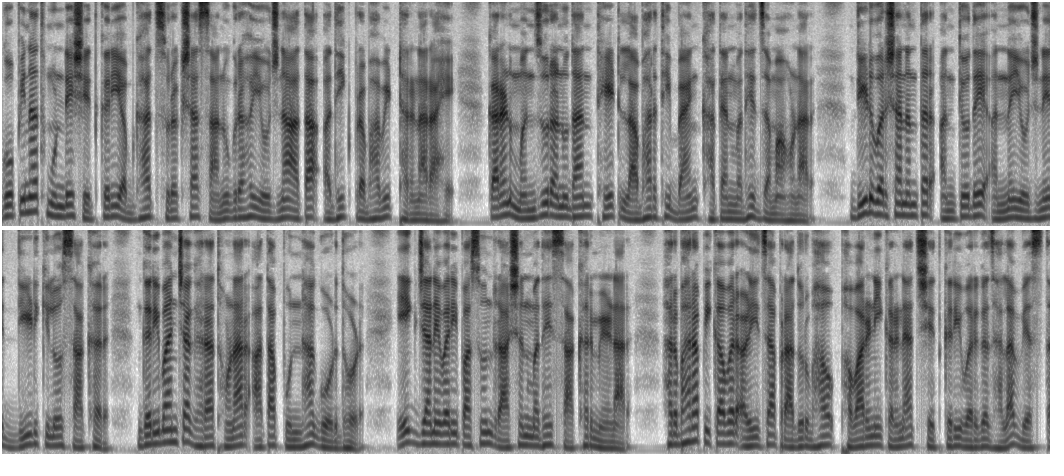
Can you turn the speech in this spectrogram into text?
गोपीनाथ मुंडे शेतकरी अपघात सुरक्षा सानुग्रह योजना आता अधिक प्रभावित ठरणार आहे. कारण मंजूर अनुदान थेट लाभार्थी बँक खात्यांमध्ये जमा होणार. दीड वर्षानंतर अंत्योदय अन्न योजनेत दीड किलो साखर गरिबांच्या घरात होणार आता पुन्हा गोडधोड. एक जानेवारीपासून राशनमध्ये साखर मिळणार. हरभरा पिकावर अळीचा प्रादुर्भाव फवारणी करण्यात शेतकरी वर्ग झाला व्यस्त.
